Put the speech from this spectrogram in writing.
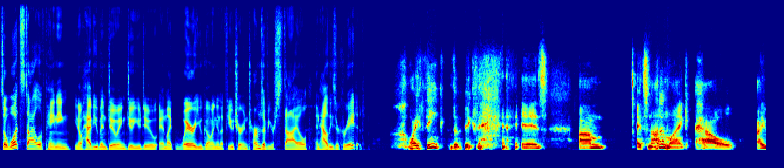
So what style of painting, you know, have you been doing? Do you do? And like, where are you going in the future in terms of your style and how these are created? Well, I think the big thing is, um, it's not unlike how I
